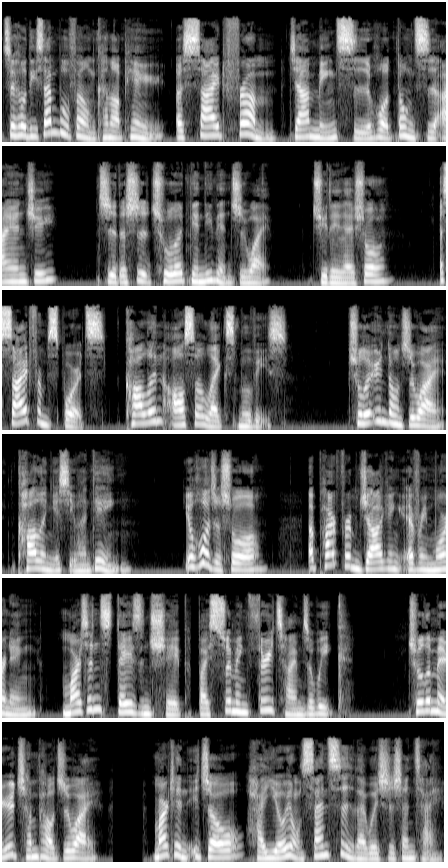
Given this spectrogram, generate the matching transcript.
最后第三部分，我们看到片语 aside from 加名词或动词 ing，指的是除了点点点之外。举例来说 Aside from sports, Colin also likes movies. 除了运动之外，Colin 也喜欢电影。又或者说，Apart from jogging every morning, Martin stays in shape by swimming three times a week. 除了每日晨跑之外，Martin 一周还游泳三次来维持身材。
